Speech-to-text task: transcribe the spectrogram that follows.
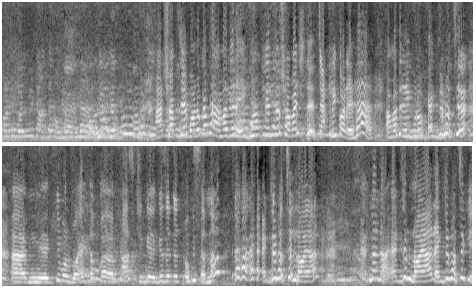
পরে বলে তুমি টানতে হবে হ্যাঁ, না, ব্যস্ত হলে হবে না। আর সবচেয়ে বড় কথা, আমাদের এই গ্রুপ কিন্তু সবাই চাকরি করে হ্যাঁ? আমাদের এই গ্রুপ একজন হচ্ছে কি বলব, একদম ফার্স্ট গেজেটেড অফিসার না? একজন হচ্ছে লয়ার না না, একজন লয়ার একজন হচ্ছে কি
